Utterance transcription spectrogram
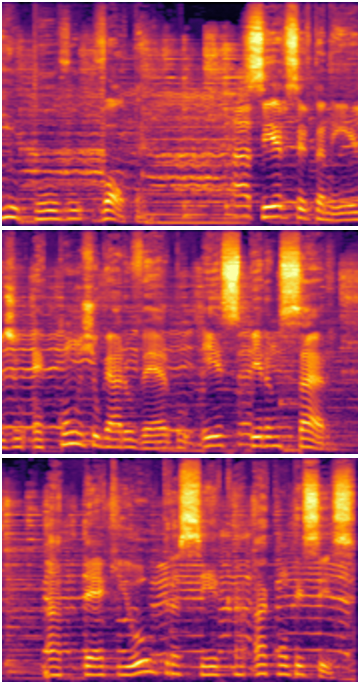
e o povo volta. Ser sertanejo é conjugar o verbo esperançar até que outra seca acontecesse.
